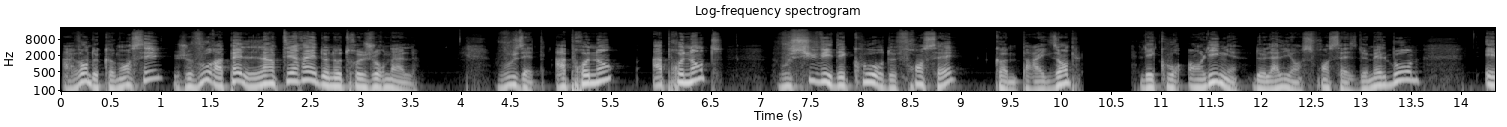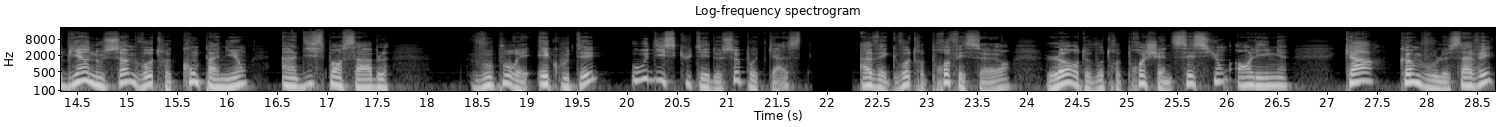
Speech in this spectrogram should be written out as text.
Avant de commencer, je vous rappelle l'intérêt de notre journal. Vous êtes apprenant, apprenante, vous suivez des cours de français, comme par exemple les cours en ligne de l'Alliance française de Melbourne, eh bien nous sommes votre compagnon indispensable. Vous pourrez écouter ou discuter de ce podcast avec votre professeur lors de votre prochaine session en ligne, car, comme vous le savez,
